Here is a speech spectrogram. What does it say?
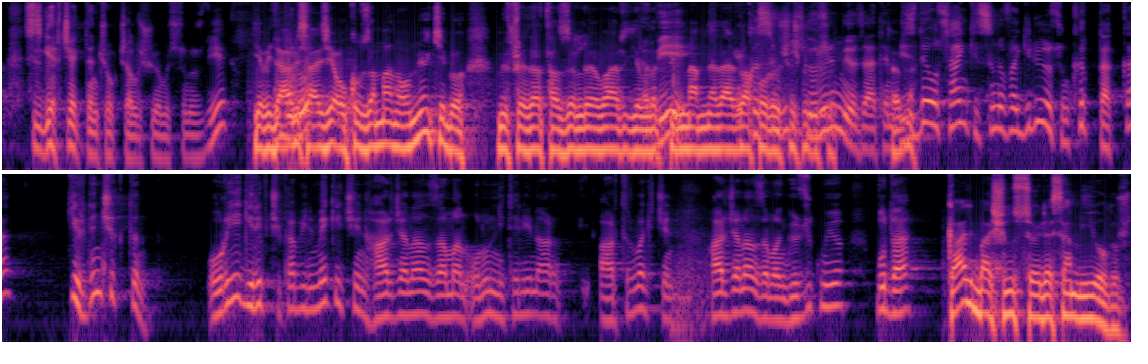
siz gerçekten çok çalışıyormuşsunuz diye. Ya bir daha bunu- sadece okul zaman olmuyor ki bu. Müfredat hazırlığı var, yıllık Tabii, bilmem neler, kısım raporu, hiç şusu, busu. görülmüyor zaten. Tabii. Bizde o sanki sınıfa giriyorsun 40 dakika, girdin çıktın. Oraya girip çıkabilmek için harcanan zaman, onun niteliğini artırmak için harcanan zaman gözükmüyor. Bu da Galiba şunu söylesem iyi olur.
